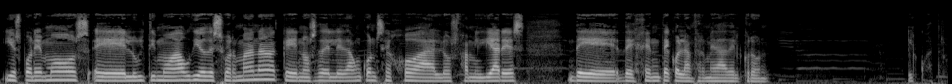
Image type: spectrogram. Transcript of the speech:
y os ponemos eh, el último audio de su hermana que nos le da un consejo a los familiares de, de gente con la enfermedad del Crohn. El 4.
